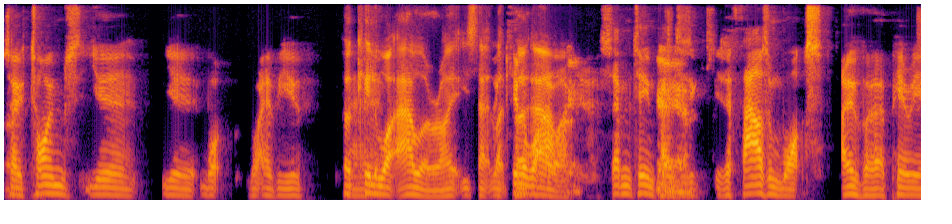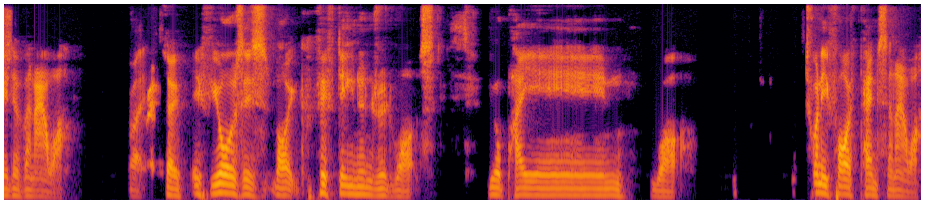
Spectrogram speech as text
So Right. times your your what whatever you've Per Uh, kilowatt hour, right? Is that like per kilowatt hour? hour. yeah. 17 Yeah, pence is, a, is a thousand watts over a period of an hour. Right. So if yours is like 1500 watts, you're paying what? 25 pence an hour.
